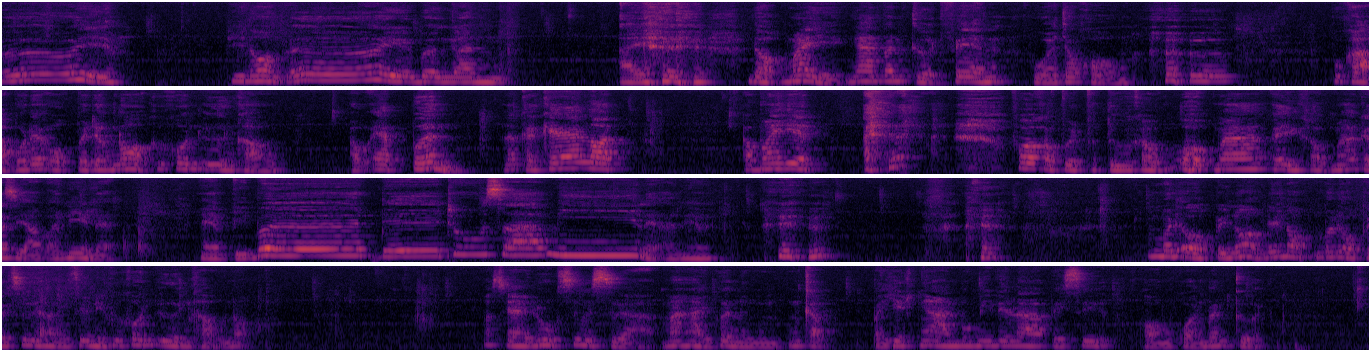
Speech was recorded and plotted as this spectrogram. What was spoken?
เอ้ย พี่น้องเอ้ย เบิ่งกัน ไอดอกไม้งานวันเกิดแฟนผัวเจ้าของ ผู้ขาบ่ได้ออกไปทางนอกคือคนอื่นเขา เอาแอปเปิ้ลแล้วก็แครอทเอามาเฮ็ดพ่อเขาเปิดประตูเขาออกมาไอ้เขามากระเสียเอาอันนี้แหละ Happy birthday to สามีแหละอันเนี้ย มันบ่ได้ออกไปนอกได้เนาะบ่ได้ออกไปซื้อหางซื้อนี่คือคนอื่นเขาเนาะมาใส่ลูกซื้อเสือมาให้เพิ่อนหนึ่งมันกับไปเฮ็ดงานบ่มีเวลาไปซื้อของขวัญวันเกิด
